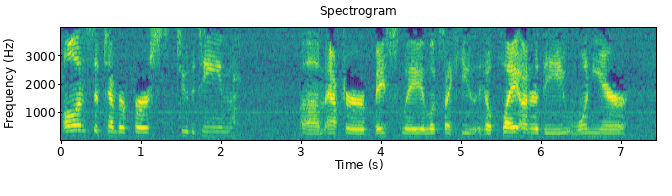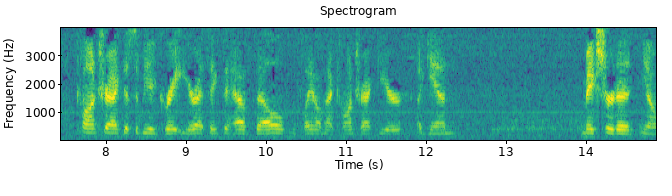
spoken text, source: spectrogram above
on September 1st to the team. Um, after basically, it looks like he, he'll play under the one year contract. This would be a great year, I think, to have Bell playing on that contract year again. Make sure to, you know,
